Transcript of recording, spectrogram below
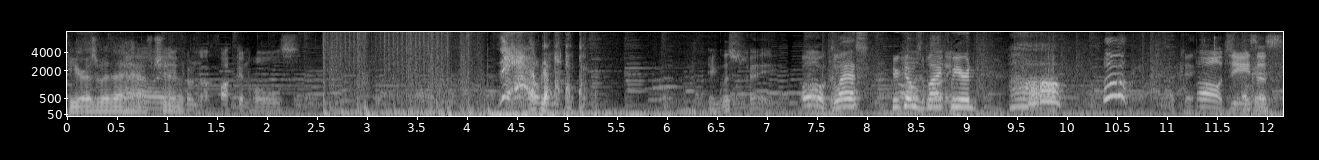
Heroes with a Get half away chub. from the fucking holes. English? Okay. Oh, Glaz! Here comes Oh, bloody. Blackbeard. Oh! Okay. Oh Jesus!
